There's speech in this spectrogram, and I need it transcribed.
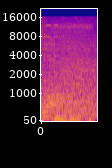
wrong.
